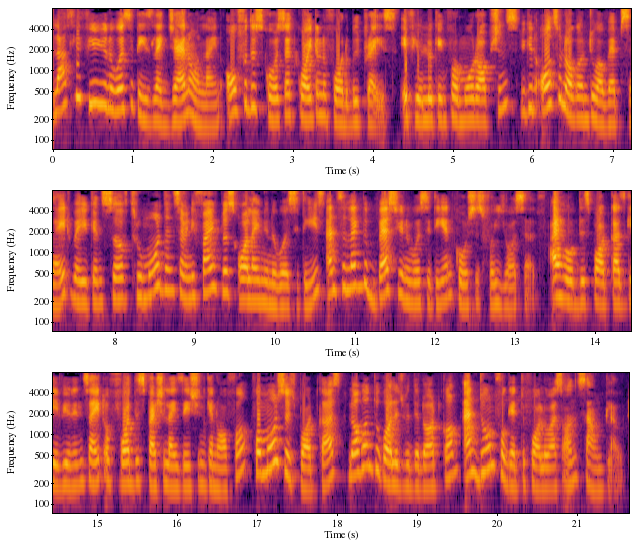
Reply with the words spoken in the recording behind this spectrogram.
Lastly, few universities like Jain Online offer this course at quite an affordable price. If you're looking for more options, you can also log on to our website where you can surf through more than 75 plus online universities and select the best university and courses for yourself. I hope this podcast gave you an insight of what this specialization can offer. For more such podcasts, log on to collegevidya.com and don't forget to follow us on SoundCloud.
